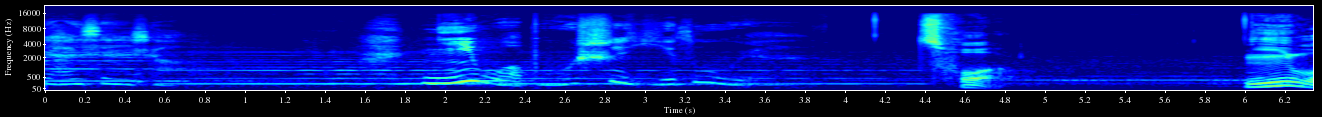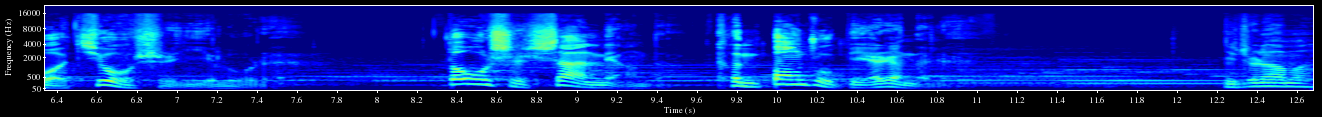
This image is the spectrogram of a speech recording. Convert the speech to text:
杨先生，你我不是一路人。错，你我就是一路人，都是善良的、肯帮助别人的人，你知道吗？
